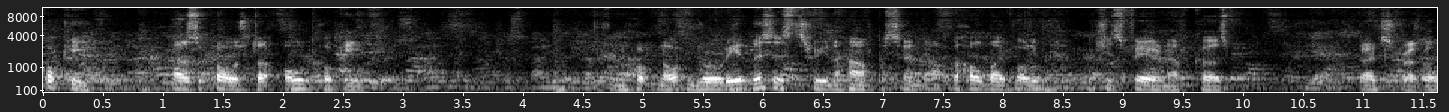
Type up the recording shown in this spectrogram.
Hooky, as opposed to old hooky from Hook Norton Brewery. This is three and a half percent alcohol by volume, which is fair enough because I'd struggle.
